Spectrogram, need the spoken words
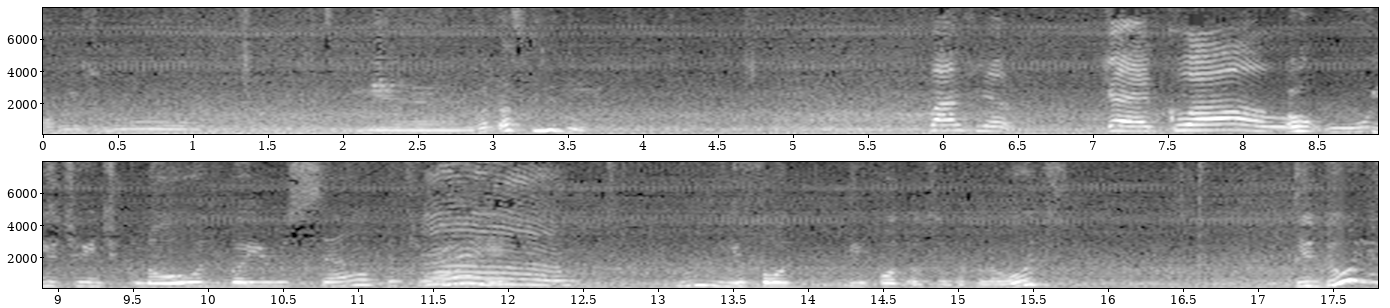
mommy's room. And what else do you do? What's the the clothes? Oh, ooh, you change clothes by yourself. That's right. Mm. Mm, you fold. You fold also the clothes. You do, you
